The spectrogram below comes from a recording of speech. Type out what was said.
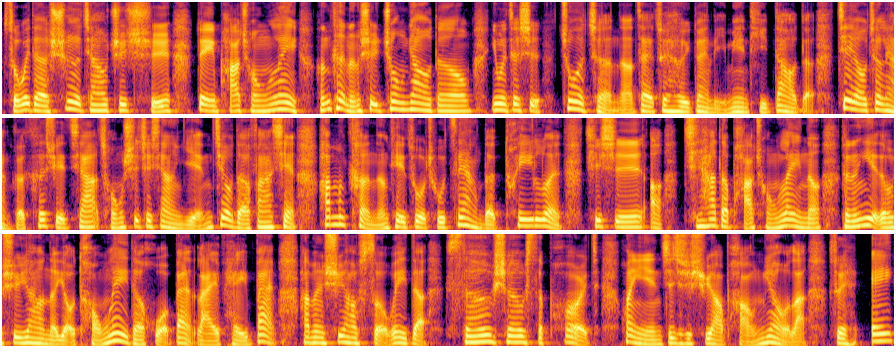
所谓的社交支持对爬虫类很可能是重要的哦，因为这是作者呢在最后一段里面提到的。借由这两个科学家从事这项研究的发现，他们可能可以做出这样的推论。其实啊。其他的爬虫类呢，可能也都需要呢有同类的伙伴来陪伴，他们需要所谓的 social support，换言之就是需要朋友了。所以 A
